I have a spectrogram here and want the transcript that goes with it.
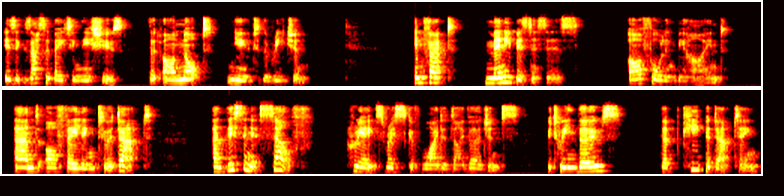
is exacerbating the issues that are not new to the region. In fact, many businesses are falling behind and are failing to adapt. And this in itself creates risk of wider divergence between those that keep adapting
